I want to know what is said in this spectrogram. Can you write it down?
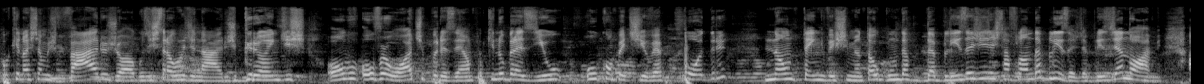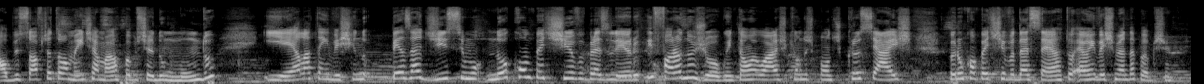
Porque nós temos vários jogos extraordinários, grandes, Overwatch, por exemplo, que no Brasil o competitivo é podre, não tem investimento algum da, da Blizzard, e a gente tá falando da Blizzard, a Blizzard é enorme. A Ubisoft atualmente é a maior publisher do mundo e ela tá investindo pesadíssimo no competitivo brasileiro e fora no jogo. Então eu acho que um dos pontos cruciais para um competitivo dar certo é o investimento da publisher.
